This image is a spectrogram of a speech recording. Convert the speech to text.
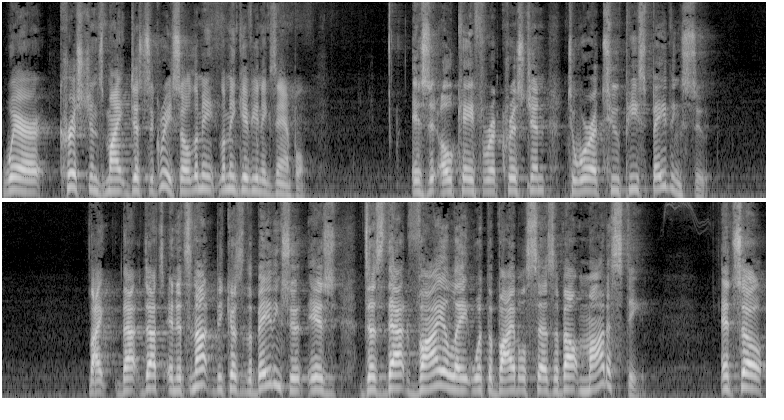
where Christians might disagree. So let me, let me give you an example. Is it okay for a Christian to wear a two piece bathing suit? Like that, that's, and it's not because of the bathing suit, is does that violate what the Bible says about modesty? And so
